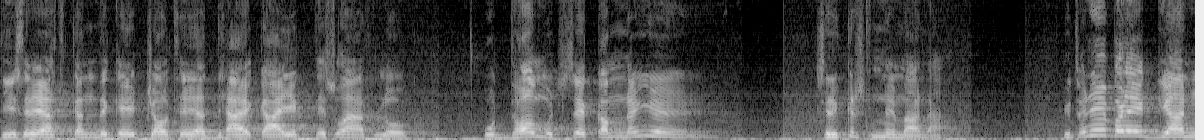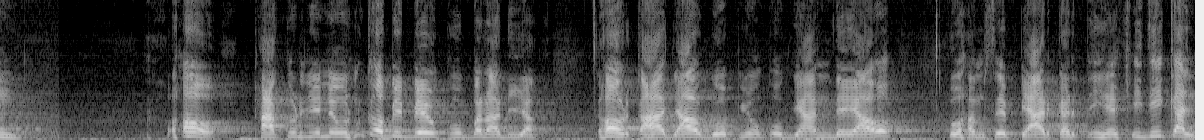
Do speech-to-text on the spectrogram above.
तीसरे स्कंद के चौथे अध्याय का इकतीसवां श्लोक, उद्धव मुझसे कम नहीं है। श्री कृष्ण ने माना, इतने बड़े ज्ञानी ठाकुर जी ने उनको भी बेवकूफ़ बना दिया। और कहा, जाओ गोपियों को ज्ञान दे आओ, वो हमसे प्यार करती हैं फ़िज़िकल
